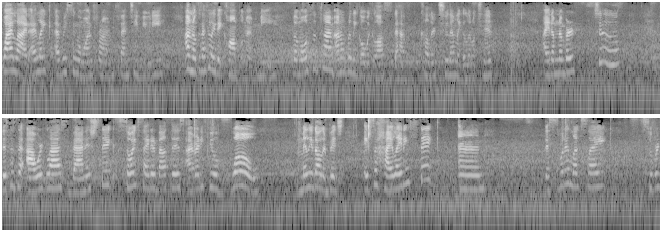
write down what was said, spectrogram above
Why well, I lied? I like every single one from fenty beauty. I don't know because i feel like they complement me. But most of the time i don't really go with glosses that have color to them like a little tint. Item number two this is the hourglass vanish stick. So excited about this. I already feel whoa million dollar bitch. It's a highlighting stick and this is what it looks like. Super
